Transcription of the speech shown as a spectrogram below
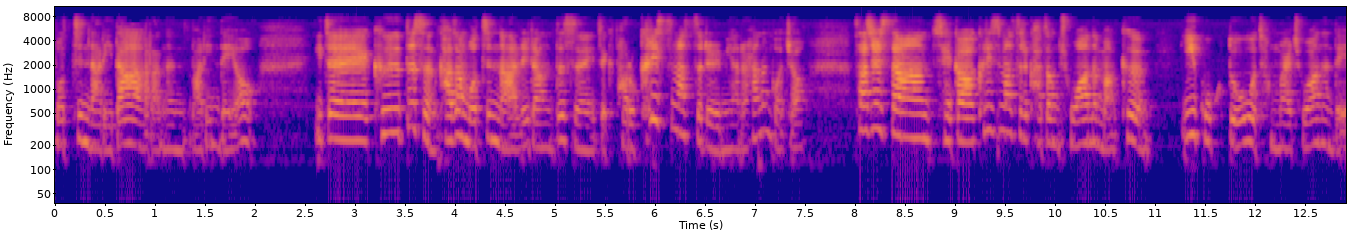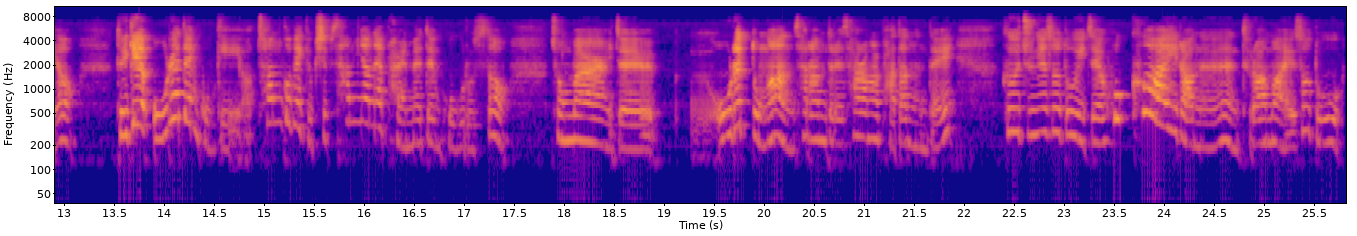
멋진 날이다 라는 말인데요. 이제 그 뜻은 가장 멋진 날이라는 뜻은 이제 바로 크리스마스를 의미하는 거죠. 사실상 제가 크리스마스를 가장 좋아하는 만큼 이 곡도 정말 좋아하는데요. 되게 오래된 곡이에요. 1963년에 발매된 곡으로서 정말 이제 오랫동안 사람들의 사랑을 받았는데 그 중에서도 이제 호크아이라는 드라마에서도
